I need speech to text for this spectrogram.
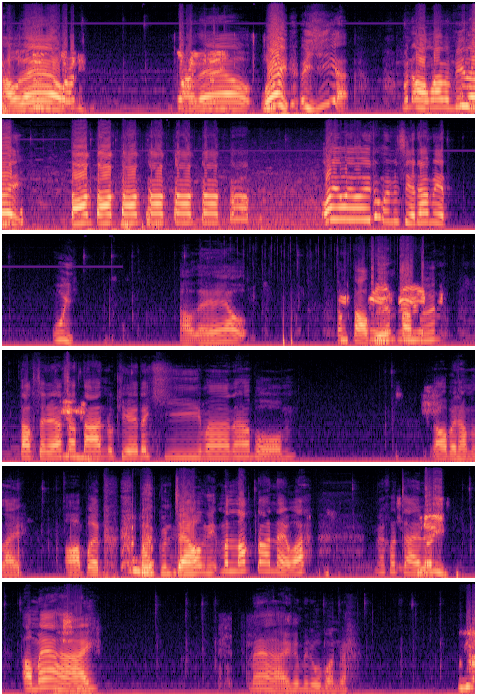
เอาแล้วเอาแล้วเฮ้ยไอ้เหี้ยมันออกมาแบบนี้เลยตอกตอกตอกตอกตอกตอกตอกโอ้ยโอ้ยโอ้ยทำไมมันเสียดาเมจอุ้ยเอาแล้ว ต้องตอกพื้นตอกพื้นตอกสัญลักษณ์สตาร์โอเคได้คีย์มานะครับผม เราเอาไปทำอะไร อ๋อเปิดเปิดกุญแจห้องนี้มันล็อกตอนไหนวะ ไม่เข้าใจเลย เอาแม่หาย แม่หายขึ้นไปดูบนไปยังไง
